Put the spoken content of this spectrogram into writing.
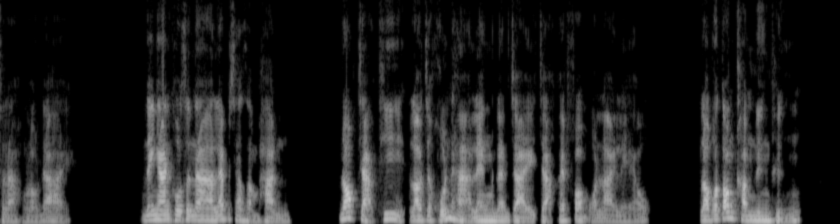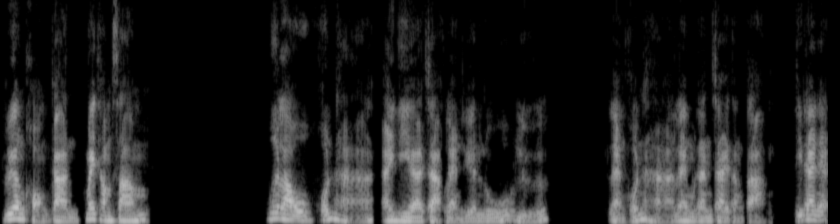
ษณาของเราได้ ในงานโฆษณาและประชาสัมพันธ์ นอกจากที่เราจะค้นหาแรงบันดาลใจจากแพลตฟอร์มออนไลน์แล้ว เราก็ต้องคำนึงถึงเรื่องของการไม่ทำซ้ำ เมื่อเราค้นหาไอเดียจากแหล่งเรียนรู้หรือ แหล่งค้นหาแรงบันดาลใจต่างๆ ที่ได้แนะ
